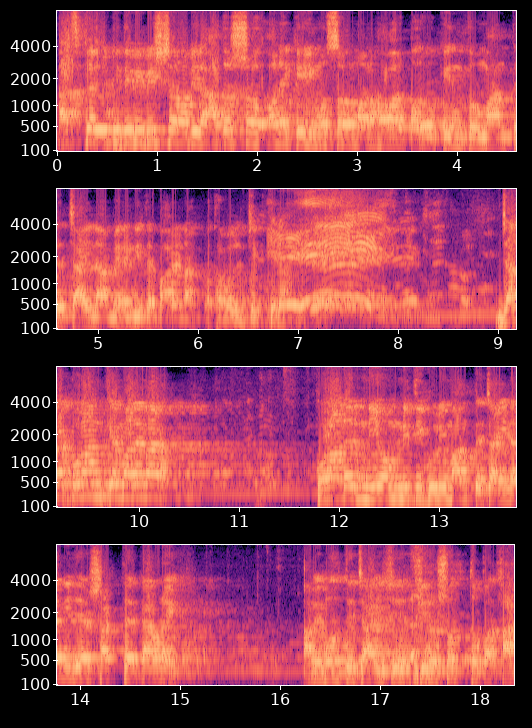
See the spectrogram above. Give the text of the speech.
আজকের এই পৃথিবী বিশ্ব নবীর আদর্শ অনেকেই মুসলমান হওয়ার পরেও কিন্তু মানতে চায় না মেনে নিতে পারে না। কথা বলেন ঠিক কিনা? যারা কোরআনকে মানে না কোরআনের নিয়ম নীতিগুলি মানতে চাই না নিজের স্বার্থের কারণে। আমি বলতে চাই যে চির সত্য কথা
